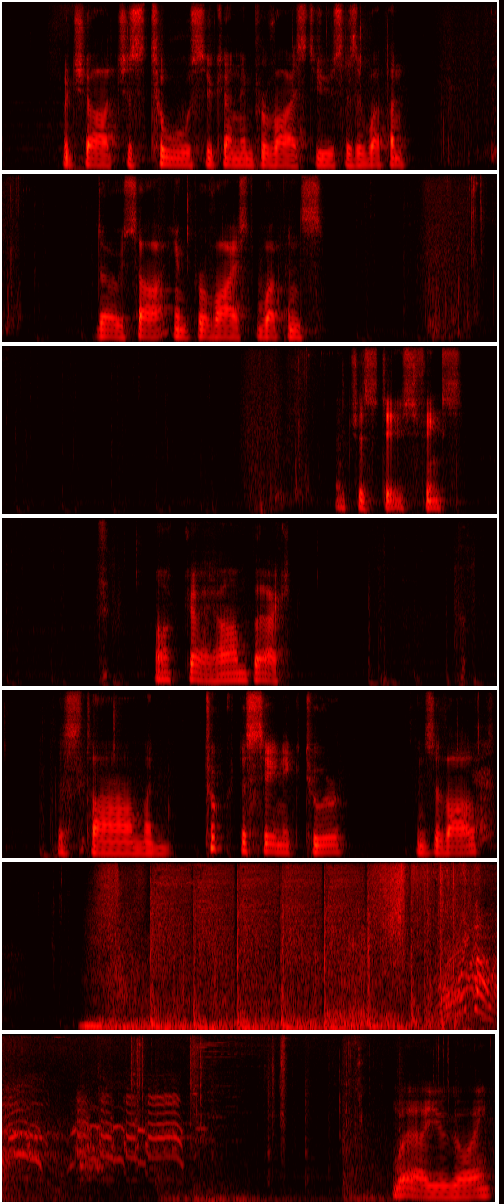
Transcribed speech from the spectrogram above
which are just tools you can improvise to use as a weapon. Those are improvised weapons. And just these things. Okay, I'm back. This time I took the scenic tour in the vault. Where are you going?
